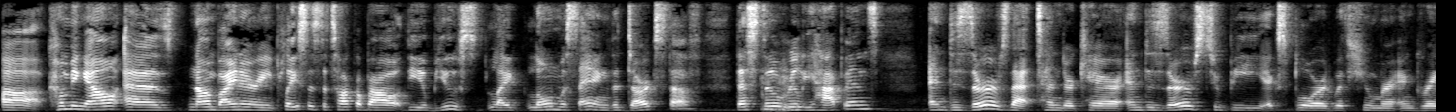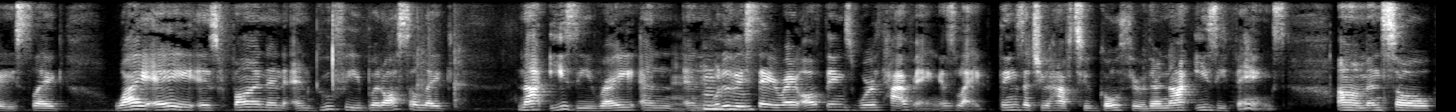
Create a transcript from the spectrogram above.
uh coming out as non-binary, places to talk about the abuse, like Loan was saying, the dark stuff that still really happens and deserves that tender care and deserves to be explored with humor and grace. Like YA is fun and, and goofy, but also like not easy, right? And mm-hmm. and what do they say, right? All things worth having is like things that you have to go through. They're not easy things. Um, and so,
